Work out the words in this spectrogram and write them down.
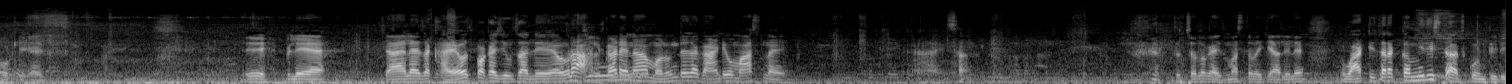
ओके काय ए प्ले चायला याचा खायवच पका जीव चालले एवढा हलकाड आहे ना म्हणून त्याचा गांडीव मास नाही तर चलो मस्त पैकी आलेले वाटी जरा कमी दिसतं आज क्वांटिटी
